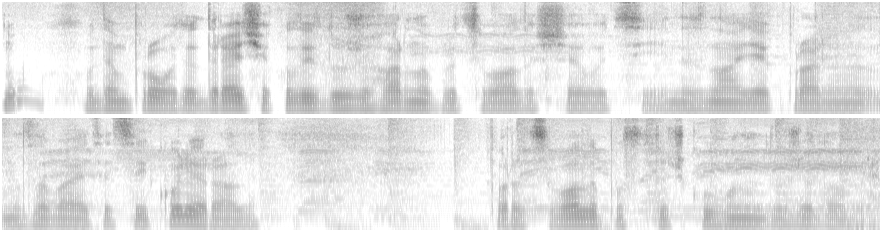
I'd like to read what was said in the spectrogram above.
Ну, будемо пробувати. До речі, колись дуже гарно працювали ще оці. Не знаю, як правильно називається цей колір, але працювали по сточку вони дуже добре.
